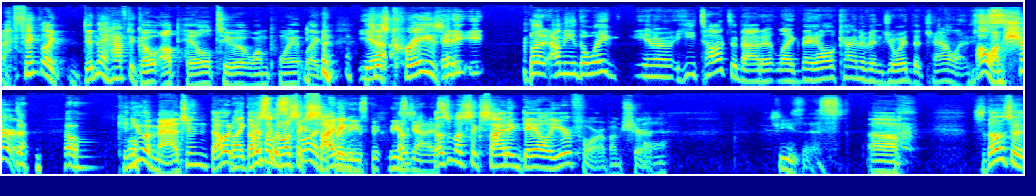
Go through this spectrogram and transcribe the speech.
I think like didn't they have to go uphill too at one point? Like it's Yeah, just crazy. and it, it, but I mean the way you know he talked about it, like they all kind of enjoyed the challenge. oh, I'm sure. Oh, Can you imagine? That would like that was this like the most exciting these, that was, guys. That was the most exciting day all year for him, I'm sure. Yeah. Jesus. Uh, so those are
